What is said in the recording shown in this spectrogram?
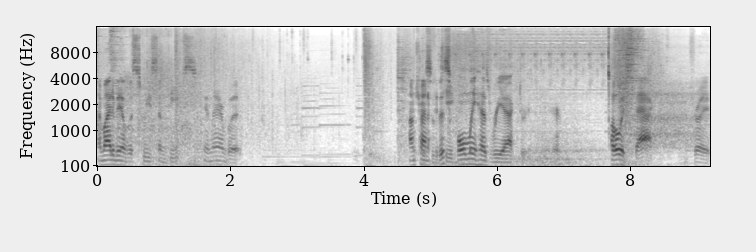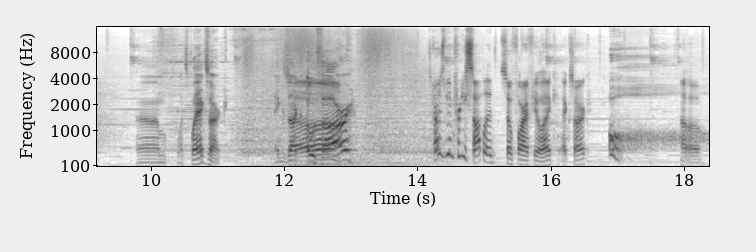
I might have been able to squeeze some deeps in there, but I'm trying So to this fatigue. This only has reactor in here. Oh, it's back. That's right. Um, let's play Exarch. Exarch Oh. Othaar. This card's been pretty solid so far. I feel like Exarch. Oh. Uh oh.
